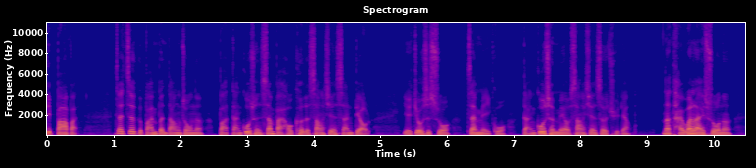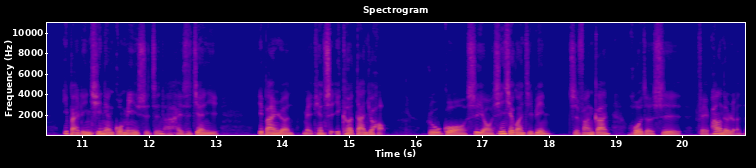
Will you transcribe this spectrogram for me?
第八版，在这个版本当中呢，把胆固醇三百毫克的上限删掉了。也就是说，在美国，胆固醇没有上限摄取量。那台湾来说呢，一百零七年国民饮食指南还是建议一般人每天吃一颗蛋就好。如果是有心血管疾病、脂肪肝或者是肥胖的人，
